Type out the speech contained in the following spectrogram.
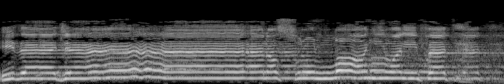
إِذَا جَاءَ نَصْرُ اللَّهِ وَالْفَتْحُ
